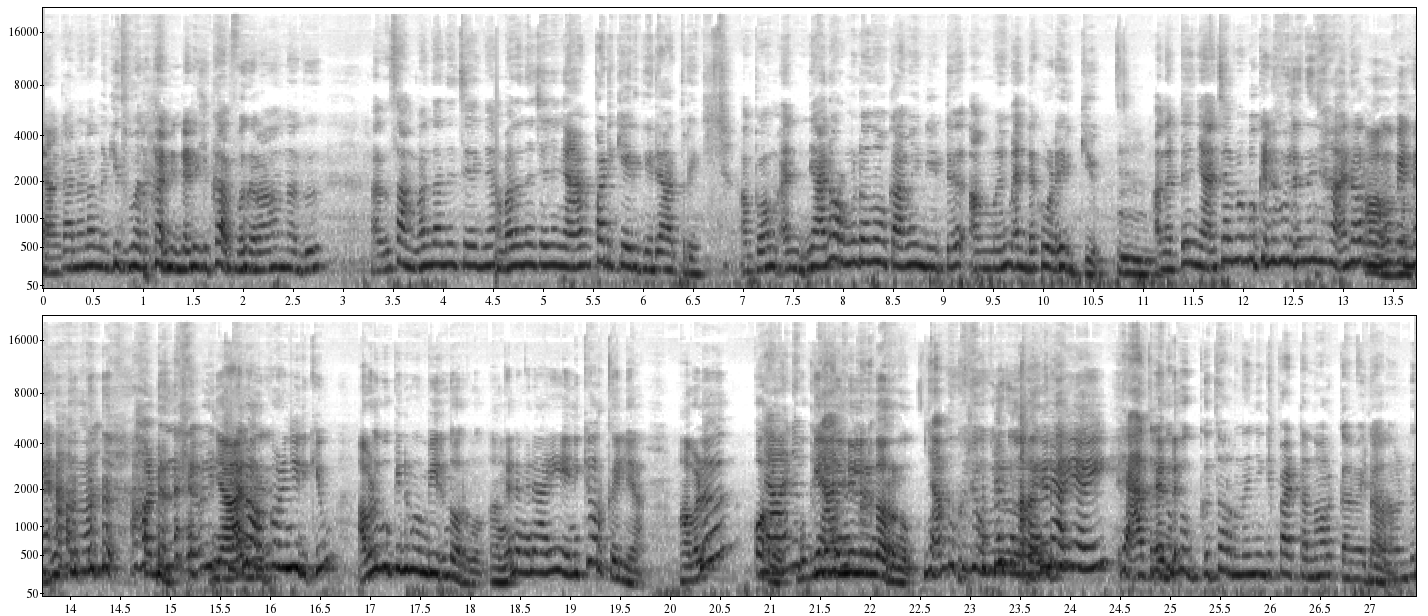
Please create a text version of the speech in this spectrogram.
ഞാൻ കാരണമാണ് അമ്മയ്ക്ക് ഇതുപോലെ കണ്ണിന്റെ അടിയിൽ കറുപ്പ് നിറം വന്നത്. അത് സംഭവം എന്താണെന്ന് വെച്ച് കഴിഞ്ഞാൽ സംഭവം എന്താണെന്ന് വെച്ച് കഴിഞ്ഞാൽ ഞാൻ പഠിക്കായിരിക്കും രാത്രി. അപ്പം ഞാൻ ഉറങ്ങിട്ടോ നോക്കാൻ വേണ്ടിയിട്ട് അമ്മയും എന്റെ കൂടെ ഇരിക്കും. എന്നിട്ട് ഞാൻ ചിലപ്പോ ബുക്കിന്റെ മുന്നിൽ നിന്ന് ഞാൻ ഉറങ്ങും. പിന്നെ അമ്മ അവിടെ ഞാൻ. ഉറക്കൊഴിഞ്ഞിരിക്കും. അവൾ ബുക്കിന്റെ മുമ്പിൽ ഇരുന്ന് ഉറങ്ങും. അങ്ങനെ അങ്ങനെ ആയി. എനിക്ക് ഉറക്കമില്ല. അവൾ ഞാൻ ബുക്ക് മുമ്പിൽ രാത്രി ബുക്ക് തുറന്ന് എനിക്ക് പെട്ടെന്ന് ഉറക്കാൻ വരും. അതുകൊണ്ട്.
